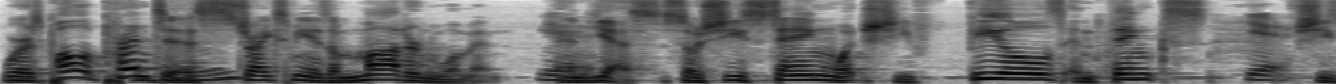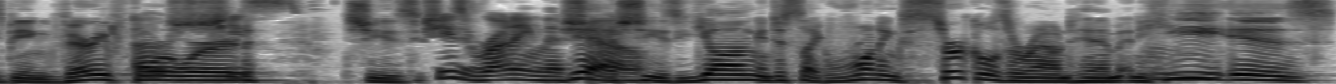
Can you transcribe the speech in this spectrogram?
Whereas Paul Apprentice mm-hmm. strikes me as a modern woman. And Yes. yes, so she's saying what she feels and thinks. Yes. She's being very oh, forward. she's- she's she's running the show. yeah, she's young and just like running circles around him, and he is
